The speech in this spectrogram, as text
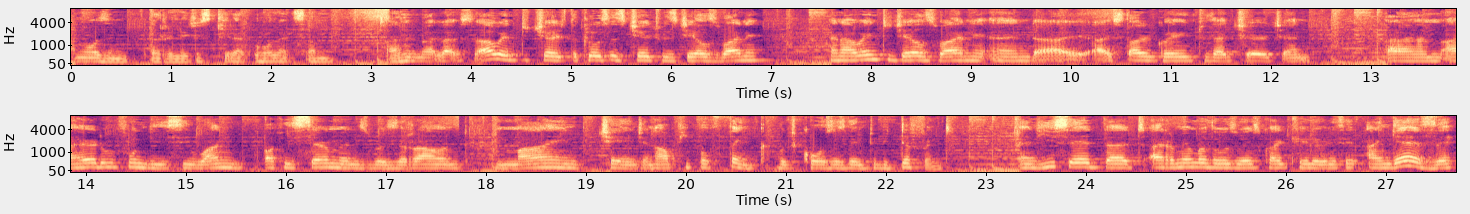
I wasn't a religious kid at all at some time in my life. So I went to church. The closest church was Jail Zwane. And I went to Jail Zwane and I, I started going to that church and um, I heard Umfundisi, one of his sermons was around mind change and how people think, which causes them to be different. And he said that, I remember those words quite clearly when he said, Angeze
